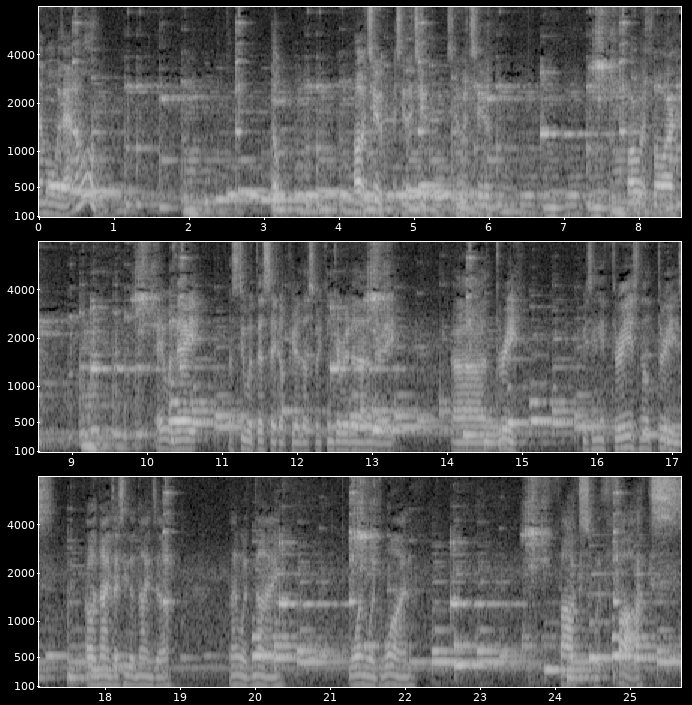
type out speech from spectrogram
Animal with animal? Nope. Oh, two. I see the two. Two with two. Four with four. Eight with eight. Let's do with this eight up here though, so we can get rid of that other eight. Uh, three. We see any threes? No threes. Oh, nines. I see the nines though. Nine with nine. One with one. Fox with fox.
